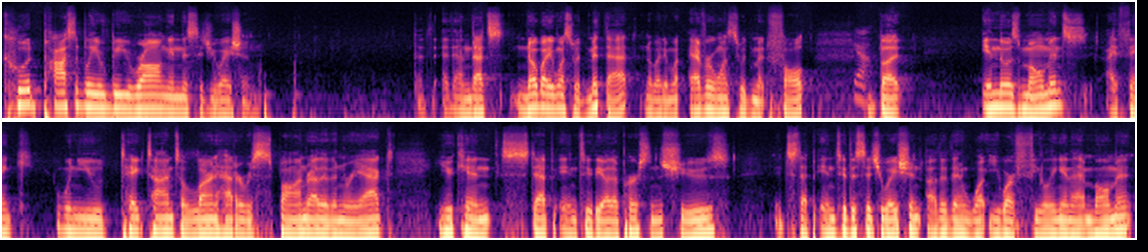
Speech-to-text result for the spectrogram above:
could possibly be wrong in this situation. And that's nobody wants to admit that. Nobody ever wants to admit fault. Yeah. But in those moments, I think when you take time to learn how to respond rather than react, you can step into the other person's shoes, step into the situation other than what you are feeling in that moment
